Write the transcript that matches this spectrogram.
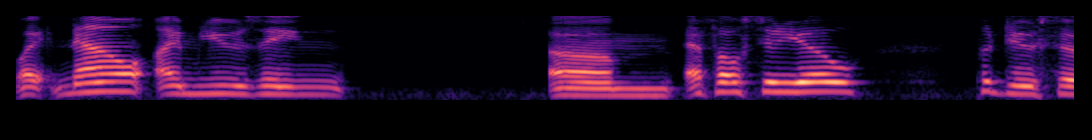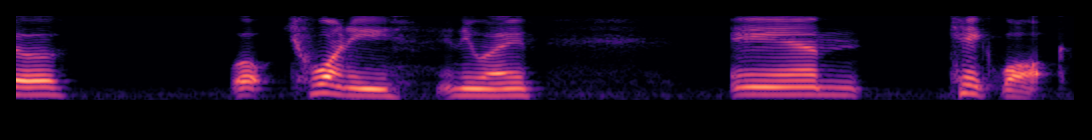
Right now, I'm using um, FL Studio, Producer, well, 20 anyway, and Cakewalk.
